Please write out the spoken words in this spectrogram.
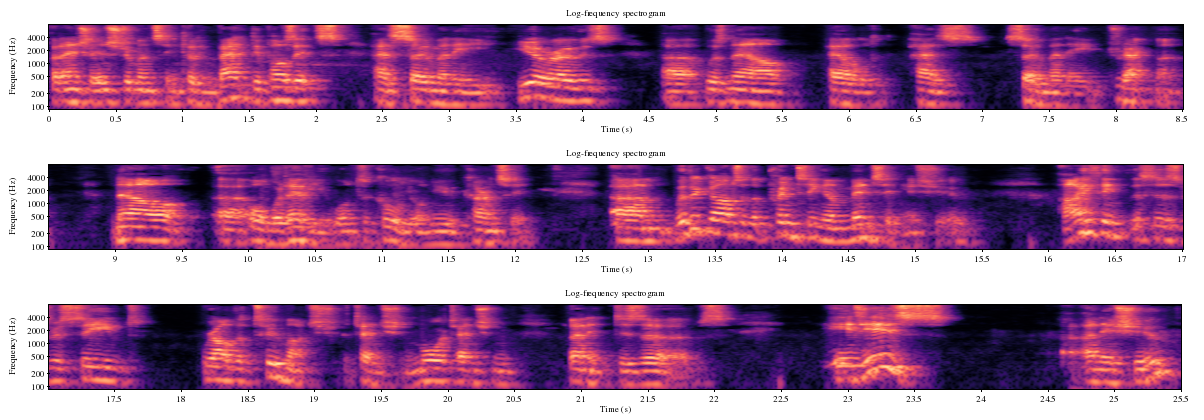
financial instruments, including bank deposits, as so many euros, uh, was now held as so many drachma. Now, uh, or whatever you want to call your new currency. Um, with regard to the printing and minting issue, I think this has received rather too much attention, more attention than it deserves. It is an issue,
